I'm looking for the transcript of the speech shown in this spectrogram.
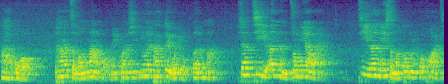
啊我他怎么骂我没关系，因为他对我有恩嘛，所以记恩很重要哎，记恩你什么都能够化解，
